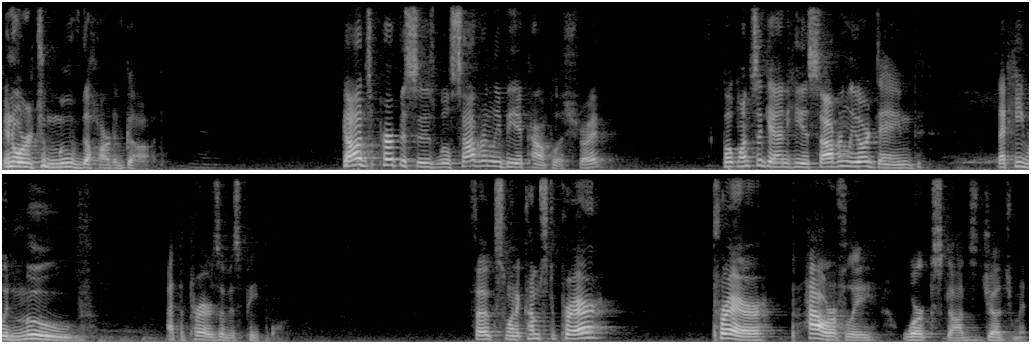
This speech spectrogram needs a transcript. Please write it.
in order to move the heart of God? God's purposes will sovereignly be accomplished, right? But once again, He is sovereignly ordained that He would move at the prayers of His people. Folks, when it comes to prayer, prayer powerfully works God's judgment.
